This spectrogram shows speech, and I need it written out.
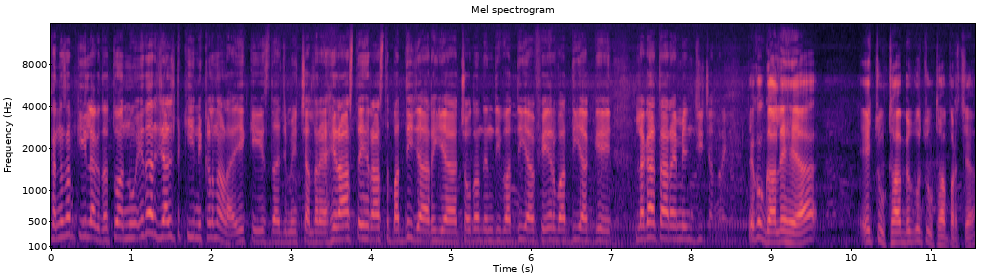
ਖੰਨਾ ਸਾਹਿਬ ਕੀ ਲੱਗਦਾ? ਤੁਹਾਨੂੰ ਇਹਦਾ ਰਿਜ਼ਲਟ ਕੀ ਨਿਕਲਣ ਵਾਲਾ ਇਹ ਕੇਸ ਦਾ ਜਿਵੇਂ ਚੱਲ ਰਿਹਾ ਹਿਰਾਸਤ ਤੇ ਹਿਰਾਸਤ ਵੱਧਦੀ ਜਾ ਰਹੀ ਆ 14 ਦਿਨ ਦੀ ਵੱਧਦੀ ਆ ਫੇਰ ਵੱਧਦੀ ਅੱਗੇ। ਲਗਾਤਾਰ ਐਵੇਂ ਜੀ ਚੱਲ ਰਿਹਾ। ਦੇਖੋ ਗੱਲ ਇਹ ਆ ਇਹ ਝੂਠਾ ਬਿਲਕੁਲ ਝੂਠਾ ਪਰਚਾ।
